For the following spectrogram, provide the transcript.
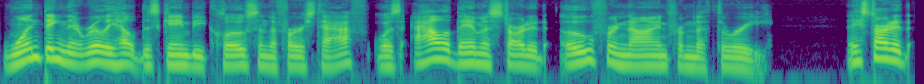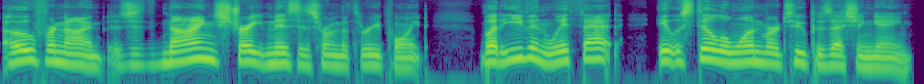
one thing that really helped this game be close in the first half was Alabama started 0 for 9 from the three. They started 0 for 9, just nine straight misses from the three point. But even with that, it was still a one or two possession game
